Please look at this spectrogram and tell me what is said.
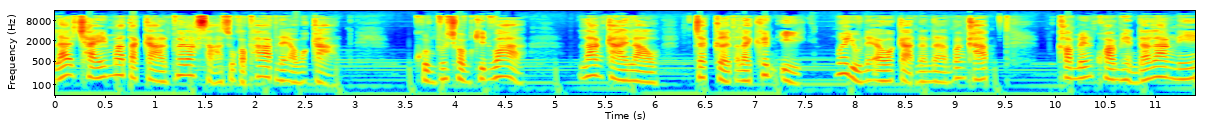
และใช้มาตรการเพื่อรักษาสุขภาพในอวกาศ คุณผู้ชมคิดว่า ร่างกายเราจะเกิดอะไรขึ้นอีก เมื่ออยู่ในอวกาศนานๆบ้างครับ คอมเมนต์ความเห็นด้านล่างนี้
